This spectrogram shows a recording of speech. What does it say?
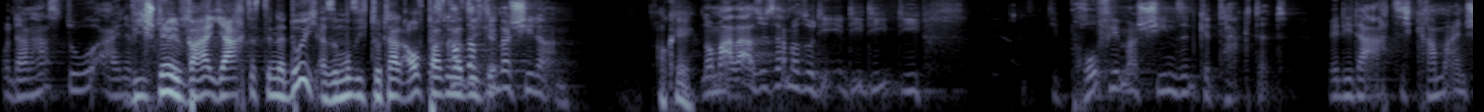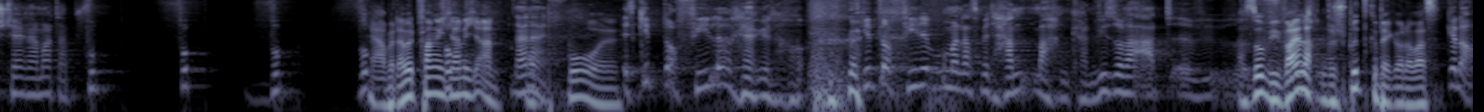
Und dann hast du eine. Wie schnell war, jagt es denn da durch? Also muss ich total das aufpassen, kommt dass auf die. Maschine an. Okay. Normaler, also ich sag mal so, die, die, die, die, die Profimaschinen sind getaktet. Wenn die da 80 Gramm einstellen, dann macht er wupp, wupp. Ja, aber damit fange ich wupp. ja nicht an. Nein, nein. Obwohl. Es gibt doch viele, ja genau. es gibt doch viele, wo man das mit Hand machen kann. Wie so eine Art. Äh, wie- Ach so, wie Weihnachten für Spritzgebäck oder was? Genau,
